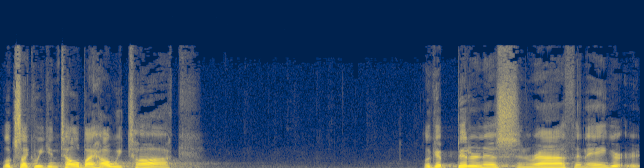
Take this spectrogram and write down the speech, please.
Looks like we can tell by how we talk. Look at bitterness and wrath and anger.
